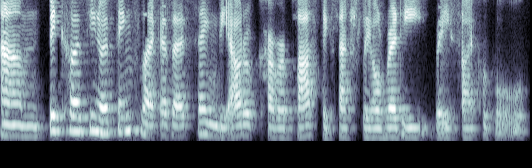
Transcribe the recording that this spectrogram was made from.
Um, because, you know, things like, as I was saying, the outer cover plastics actually already recyclable.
